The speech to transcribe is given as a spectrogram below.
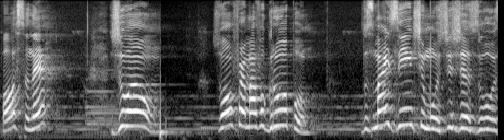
Posso, né? João. João formava o grupo dos mais íntimos de Jesus.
